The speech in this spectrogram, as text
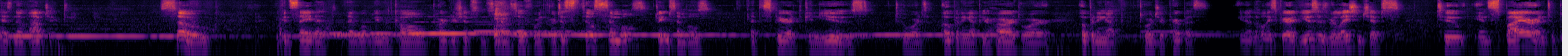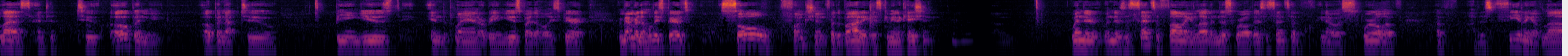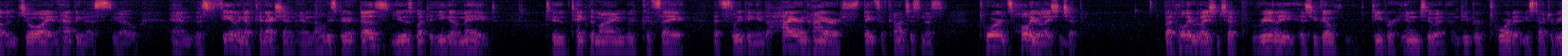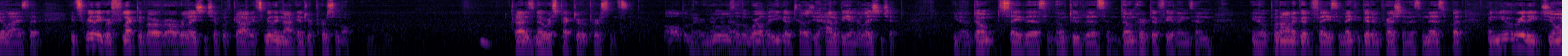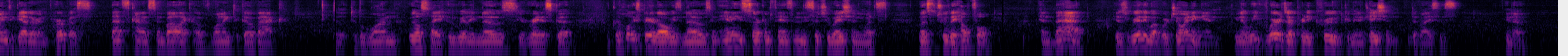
has no object. So, you could say that, that what we would call partnerships and so on and so forth are just still symbols, dream symbols, that the Spirit can use towards opening up your heart or opening up towards your purpose. You know, the Holy Spirit uses relationships to inspire and to bless and to, to open open up to being used in the plan or being used by the Holy Spirit. Remember, the Holy Spirit's sole function for the body is communication. Um, when there when there's a sense of falling in love in this world, there's a sense of you know a swirl of of, of this feeling of love and joy and happiness, you know, and this feeling of connection. And the Holy Spirit does use what the ego made to take the mind, we could say, that's sleeping into higher and higher states of consciousness towards holy relationship. But holy relationship really, as you go deeper into it and deeper toward it, you start to realize that it's really reflective of our relationship with God. It's really not interpersonal. God is no respecter of persons. All the rules of the world, the ego tells you how to be in relationship. You know, don't say this and don't do this and don't hurt their feelings and you know, put on a good face and make a good impression, this and this, but when you really join together in purpose, that's kind of symbolic of wanting to go back to to the one, we'll say, who really knows your greatest good. The Holy Spirit always knows in any circumstance, in any situation, what's most truly helpful. And that is really what we're joining in. You know, we words are pretty crude communication devices, you know.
